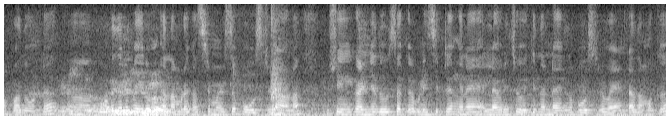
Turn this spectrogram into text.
അപ്പോൾ അതുകൊണ്ട് കൂടുതൽ പേരും നമ്മുടെ കസ്റ്റമേഴ്സ് പോസ്റ്റിലാണ് പക്ഷേ ഈ കഴിഞ്ഞ ദിവസമൊക്കെ വിളിച്ചിട്ട് ഇങ്ങനെ എല്ലാവരും ചോദിക്കുന്നുണ്ടായിരുന്നു പോസ്റ്റിൽ വേണ്ട നമുക്ക്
